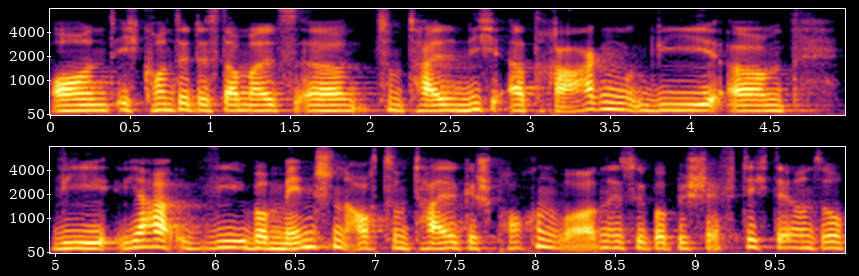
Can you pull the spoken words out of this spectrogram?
Und ich konnte das damals äh, zum Teil nicht ertragen, wie ähm, wie, ja, wie über Menschen auch zum Teil gesprochen worden ist, über Beschäftigte und so.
